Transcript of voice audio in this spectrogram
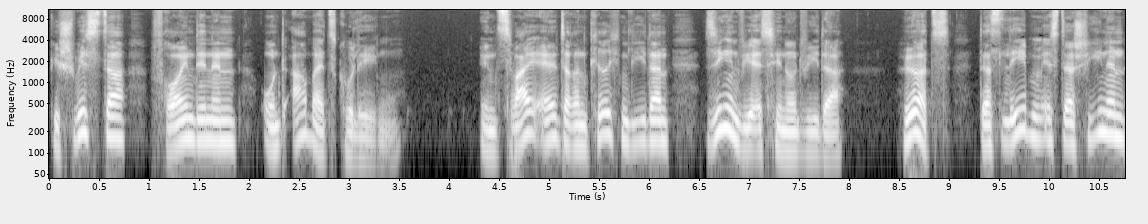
Geschwister, Freundinnen und Arbeitskollegen. In zwei älteren Kirchenliedern singen wir es hin und wieder. Hört's, das Leben ist erschienen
